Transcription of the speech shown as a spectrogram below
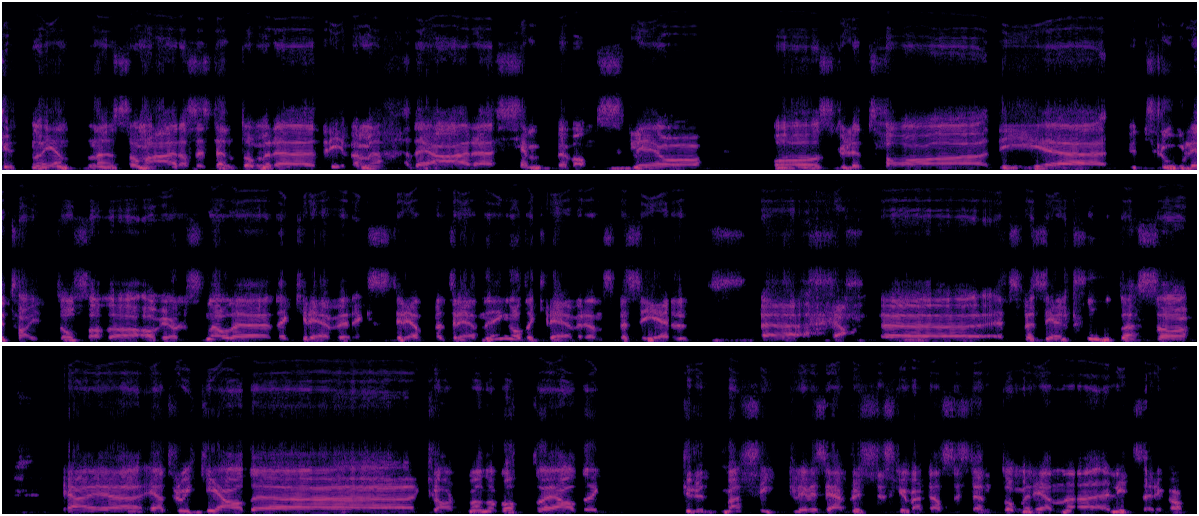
guttene og jentene som er assistentdommere driver med. Det er kjempevanskelig. å, å skulle ta de utrolig tighte offside-avgjørelsene. og det, det, krever ekstremt med trening, og det krever spesiell, uh, ja, et spesielt hode. Så jeg, jeg, tror ikke jeg hadde klart meg noe godt. Og jeg hadde grudd meg skikkelig hvis jeg plutselig skulle vært assistentdommer i en eliteseriekamp.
